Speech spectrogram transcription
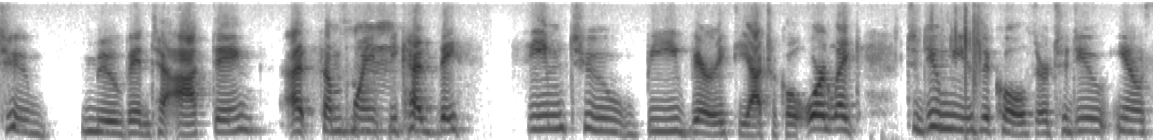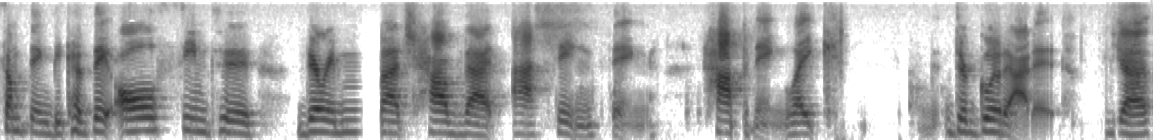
to move into acting at some point Mm-hmm. because they seem to be very theatrical or like to do musicals or to do you know something because they all seem to very much have that acting thing happening. Like they're good at it. Yeah.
